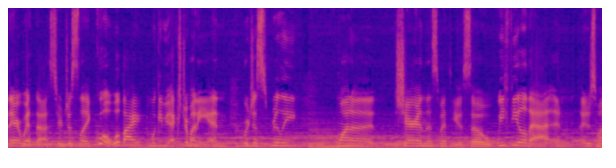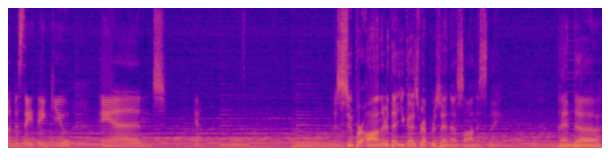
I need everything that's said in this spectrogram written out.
there with us. You're just like, cool, we'll buy and we'll give you extra money. And we're just really want to share in this with you. So we feel that. And I just wanted to say thank you. And yeah. Super honored that you guys represent us, honestly. And, uh,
